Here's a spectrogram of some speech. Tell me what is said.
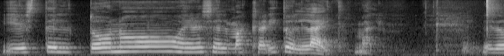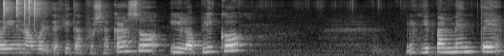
Y este el tono es el más clarito, el light, vale. Le doy una vueltecita por si acaso y lo aplico principalmente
